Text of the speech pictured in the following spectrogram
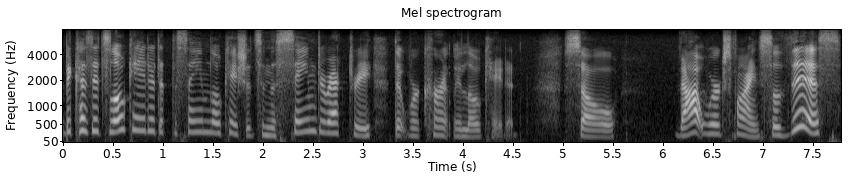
because it's located at the same location. It's in the same directory that we're currently located. So that works fine. So this,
